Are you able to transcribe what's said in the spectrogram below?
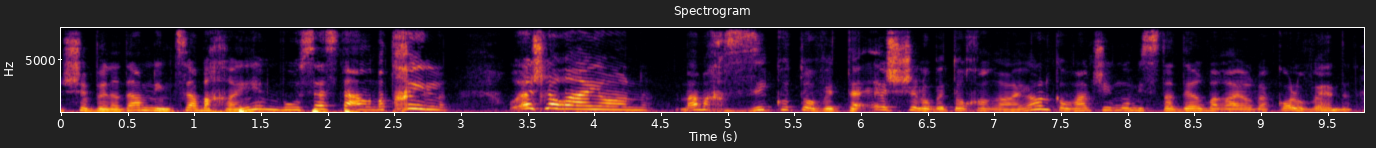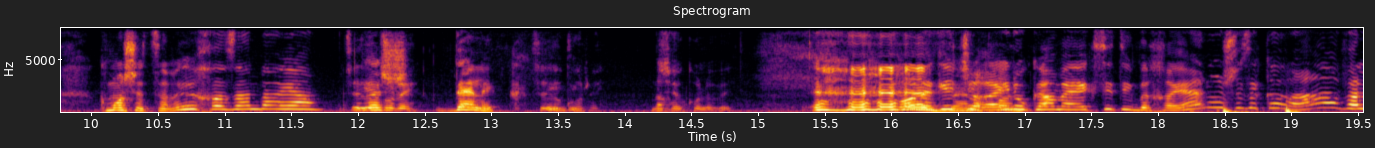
שבן אדם נמצא בחיים והוא עושה סטארט, מתחיל. יש לו רעיון. מה מחזיק אותו ואת האש שלו בתוך הרעיון? כמובן שאם הוא מסתדר ברעיון והכל עובד כמו שצריך, אז אין בעיה. זה לא יש קורה. דלק. זה לא. קורה, נכון. שהכל עובד. בוא נגיד שראינו נכון. כמה אקזיטים בחיינו שזה קרה, אבל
